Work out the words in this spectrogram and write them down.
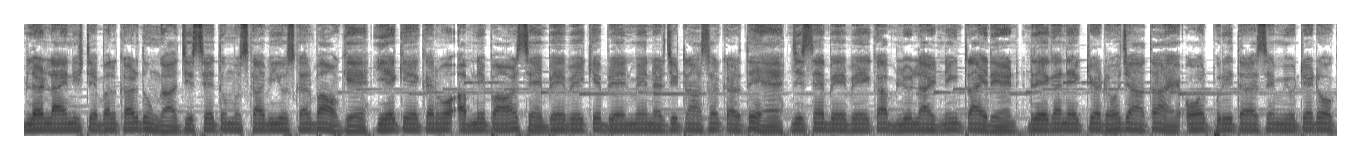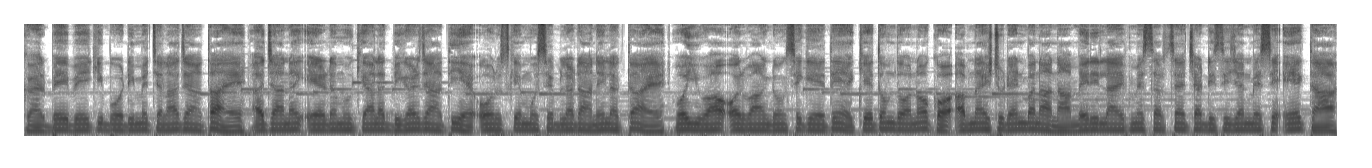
ब्लड लाइन स्टेबल कर दूँगा, जिससे तुम उसका भी यूज़ कर पाओगे। ये कहकर वो अपने पावर से बेबे के ब्रेन में एनर्जी ट्रांसफ़र करते हैं, जिससे बेबे का blue lightning tyrant dragon activate हो जाता है और पूरी तरह से म्यूटेड होकर बेबे की बॉडी में चला जाता है। अचानक एडमू की हालत बिगड़ जाती है और उसके मुँह से ब्लड आने लगता है वो युवा और वांगडोंग से कहते हैं कि तुम दोनों को अपना स्टूडेंट बनाना मेरी लाइफ में सबसे अच्छा डिसीज़न में से एक था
